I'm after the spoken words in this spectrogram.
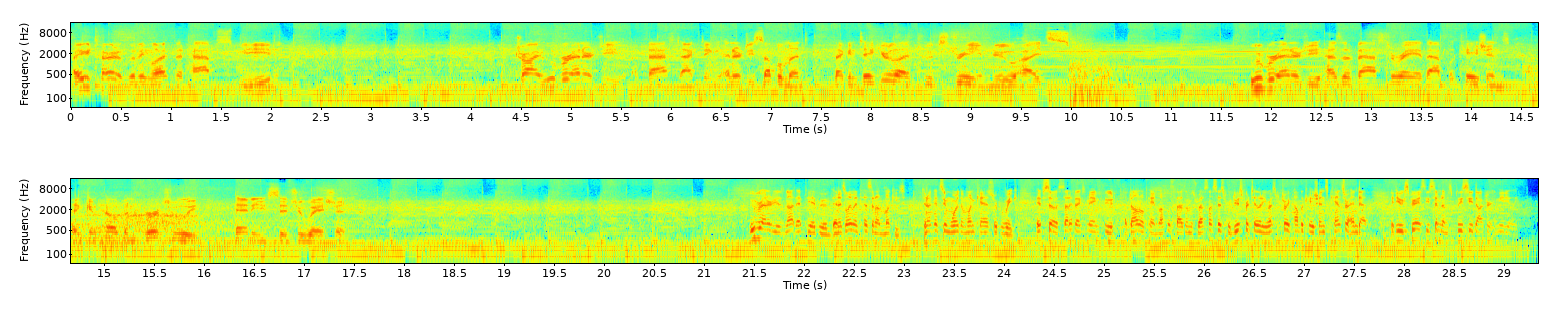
Are you tired of living life at half speed? Try Uber Energy, a fast-acting energy supplement that can take your life to extreme new heights. Uber Energy has a vast array of applications and can help in virtually any situation. Uber Energy is not FDA approved and it's only tested on monkeys. Do not consume more than one canister per week. If so, side effects may include abdominal pain, muscle spasms, restlessness, reduced fertility, respiratory, complications, cancer, and death. If you experience these symptoms, please see a doctor immediately.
